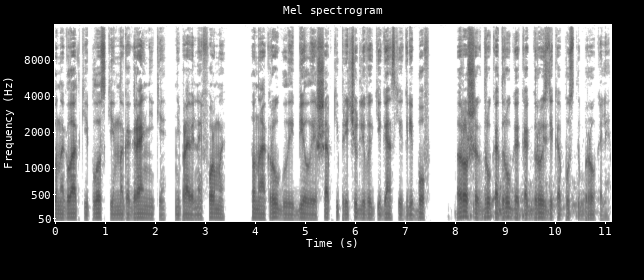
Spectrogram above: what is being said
то на гладкие плоские многогранники неправильной формы, то на округлые белые шапки причудливых гигантских грибов, росших друг от друга, как грозди капусты брокколи.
